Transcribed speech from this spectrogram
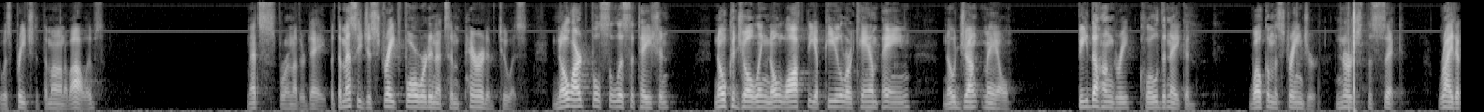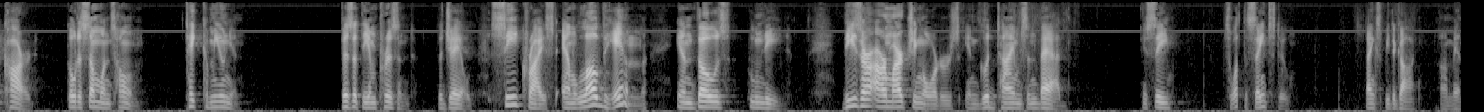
it was preached at the Mount of Olives. That's for another day. But the message is straightforward and it's imperative to us. No artful solicitation, no cajoling, no lofty appeal or campaign, no junk mail. Feed the hungry, clothe the naked, welcome the stranger, nurse the sick, write a card, go to someone's home, take communion, visit the imprisoned, the jailed. See Christ and love Him in those who need. These are our marching orders in good times and bad. You see, it's what the saints do. Thanks be to God. Amen.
